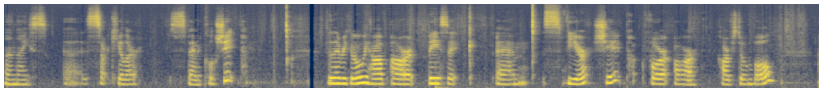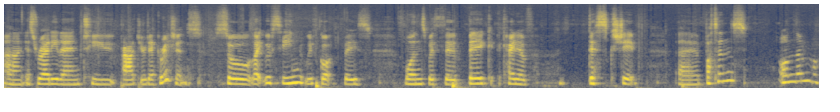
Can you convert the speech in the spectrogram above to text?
a nice uh, circular spherical shape. So there we go, we have our basic um, sphere shape for our carved stone ball and it's ready then to add your decorations. So like we've seen we've got these ones with the big kind of disc shape uh, buttons on them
